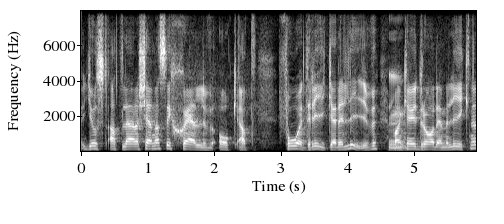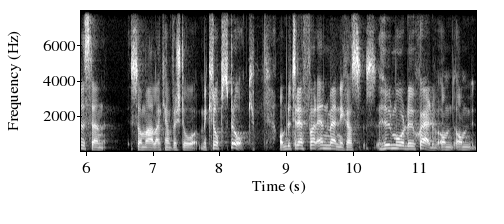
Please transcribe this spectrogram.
just att lära känna sig själv och att få ett rikare liv. Man kan ju dra det med liknelsen som alla kan förstå med kroppsspråk. Om du träffar en människa, hur mår du själv om, om,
